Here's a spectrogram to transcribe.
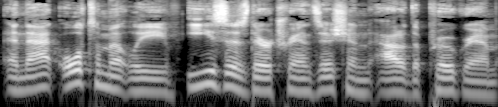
And that ultimately eases their transition out of the program.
